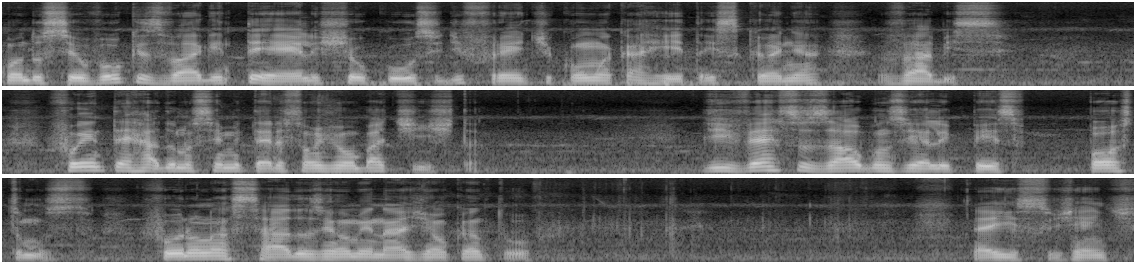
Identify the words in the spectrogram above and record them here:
quando seu Volkswagen TL chocou-se de frente com uma carreta Scania Vabis. Foi enterrado no cemitério São João Batista. Diversos álbuns e LPs póstumos foram lançados em homenagem ao cantor. É isso, gente.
